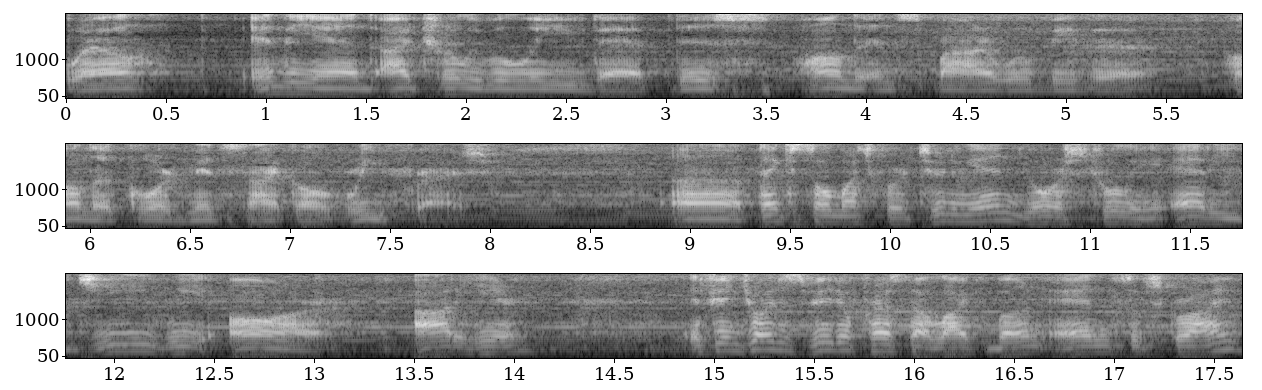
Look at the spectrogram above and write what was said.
Well, in the end, I truly believe that this Honda Inspire will be the Honda Accord mid-cycle refresh. Uh, thank you so much for tuning in. Yours truly, Eddie G. We are out of here. If you enjoyed this video, press that like button and subscribe.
